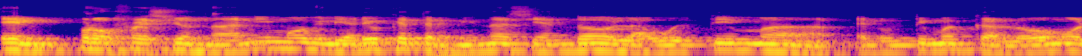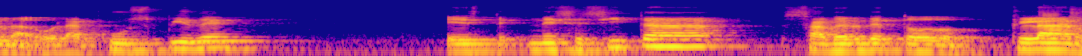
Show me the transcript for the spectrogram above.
el profesional inmobiliario que termina siendo la última, el último escalón o la, cúspide, este, necesita saber de todo. Claro,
